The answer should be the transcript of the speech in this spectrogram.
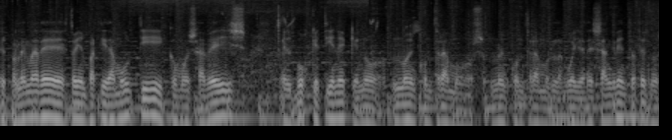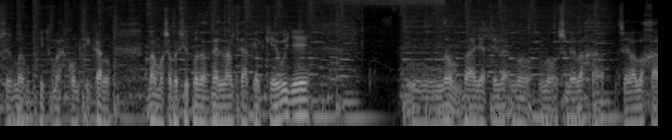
El problema de estoy en partida multi, como sabéis, el bug que tiene que no, no encontramos no encontramos la huella de sangre, entonces nos es un poquito más complicado. Vamos a ver si puedo hacer lance a aquel que huye vaya no, no, se me baja, se va a bajar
